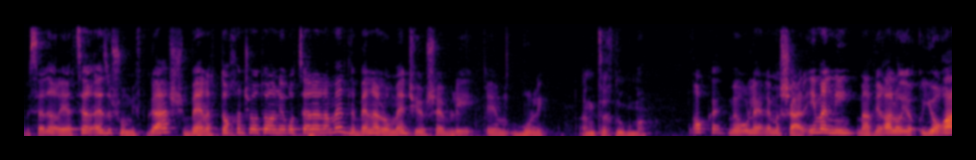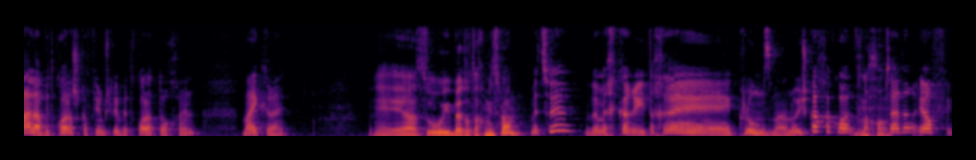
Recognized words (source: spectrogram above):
בסדר? לייצר איזשהו מפגש בין התוכן שאותו אני רוצה ללמד לבין הלומד שיושב לי אה, מולי. אני צריך דוגמה. אוקיי, מעולה. למשל, אם אני מעבירה לו, יורה עליו את כל השקפים שלי ואת כל התוכן, מה יקרה? אה, אז הוא איבד אותך מזמן. מצוין. ומחקרית, אחרי כלום זמן, הוא ישכח הכל. נכון. בסדר? יופי.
